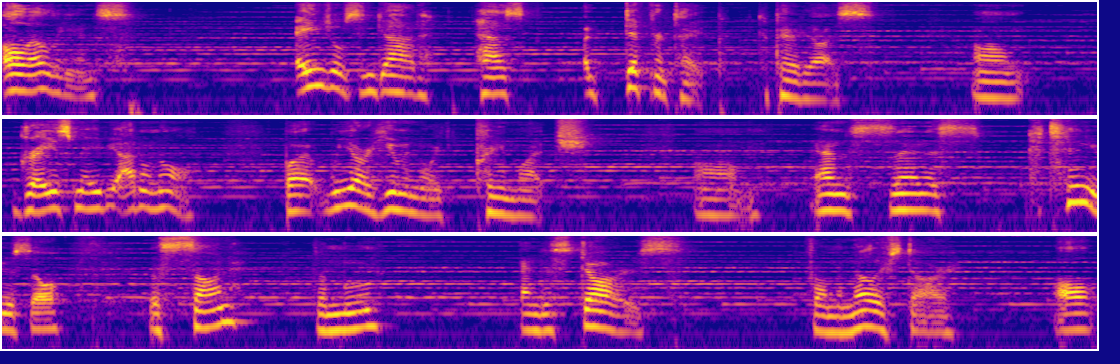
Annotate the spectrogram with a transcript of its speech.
all aliens, angels and God has a different type compared to us. Um, grace, maybe, I don't know. But we are humanoid pretty much. Um, and then it continues, so the sun, the moon, and the stars from another star all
